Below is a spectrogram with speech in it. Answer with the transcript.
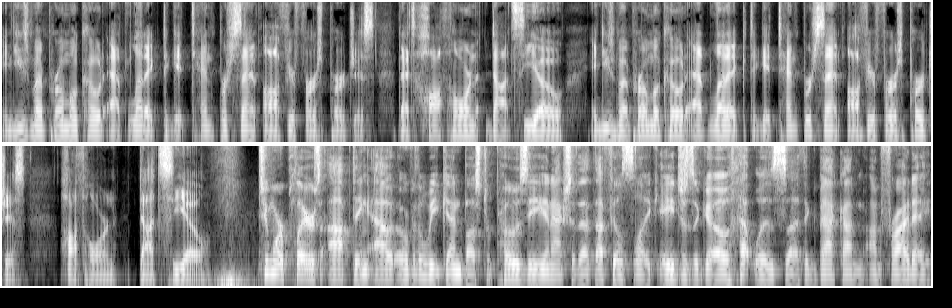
and use my promo code athletic to get 10% off your first purchase. That's hawthorne.co and use my promo code athletic to get 10% off your first purchase. hawthorne.co. Two more players opting out over the weekend, Buster Posey, and actually that that feels like ages ago. That was I think back on on Friday,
